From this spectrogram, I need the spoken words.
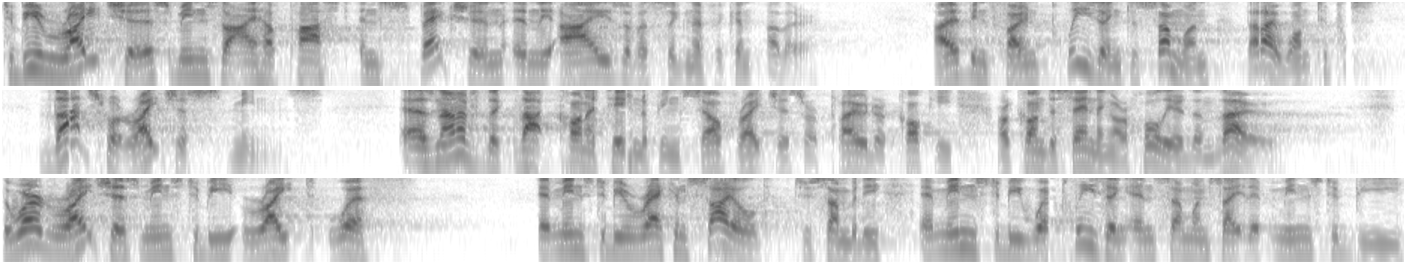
To be righteous means that I have passed inspection in the eyes of a significant other. I have been found pleasing to someone that I want to please. That's what righteous means. It has none of the, that connotation of being self-righteous or proud or cocky or condescending or holier than thou. The word righteous means to be right with. It means to be reconciled to somebody. It means to be pleasing in someone's sight. It means to be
